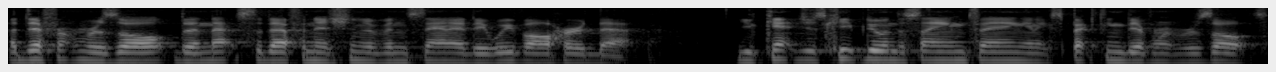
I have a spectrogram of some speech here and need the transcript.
a different result, then that's the definition of insanity. We've all heard that. You can't just keep doing the same thing and expecting different results.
